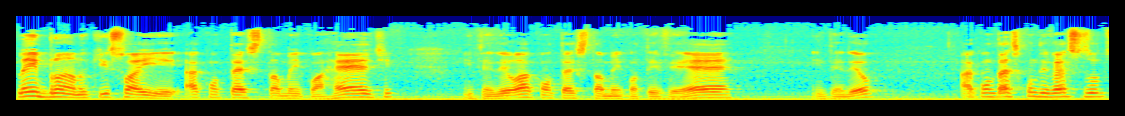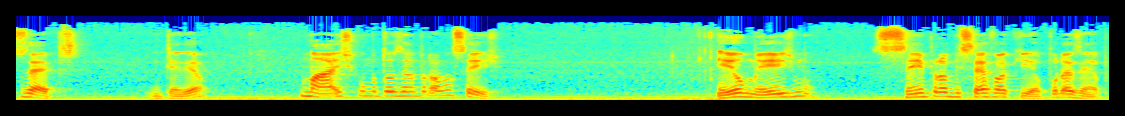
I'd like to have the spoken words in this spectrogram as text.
Lembrando que isso aí acontece também com a Red, entendeu? Acontece também com a TVE, entendeu? Acontece com diversos outros apps, entendeu? Mas, como estou dizendo para vocês, eu mesmo sempre observo aqui, ó, por exemplo,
